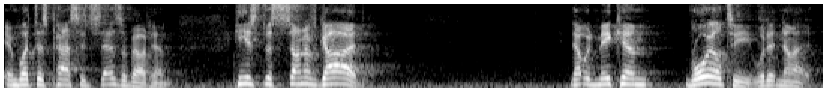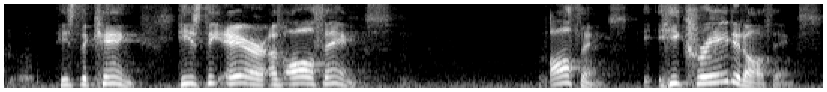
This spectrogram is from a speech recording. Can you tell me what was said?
and what this passage says about him. He is the Son of God. That would make him royalty, would it not? He's the king. He's the heir of all things. All things. He created all things.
